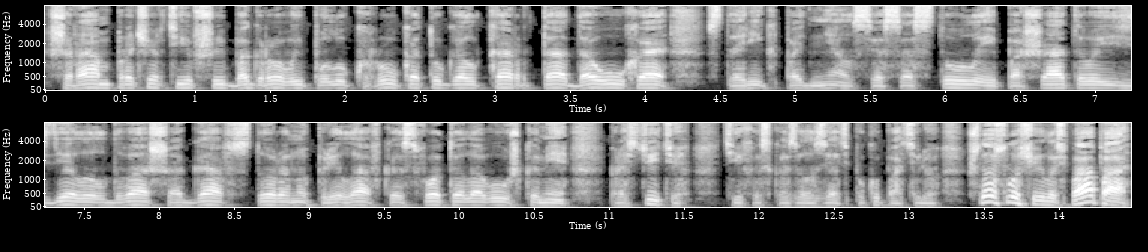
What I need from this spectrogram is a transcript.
шрам, прочертивший багровый полукруг от уголка рта до уха. Старик поднялся со стула и пошел пошатываясь, сделал два шага в сторону прилавка с фотоловушками. «Простите», — тихо сказал зять покупателю. «Что случилось, папа?»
